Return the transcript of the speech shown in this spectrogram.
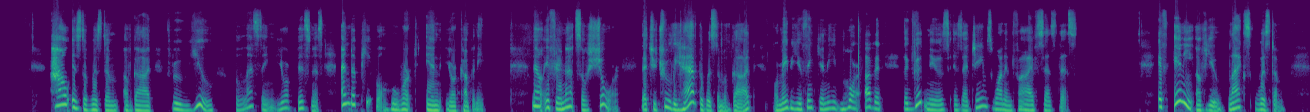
How is the wisdom of God through you blessing your business and the people who work in your company? Now, if you're not so sure that you truly have the wisdom of God, or maybe you think you need more of it, the good news is that James 1 and 5 says this If any of you lacks wisdom,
